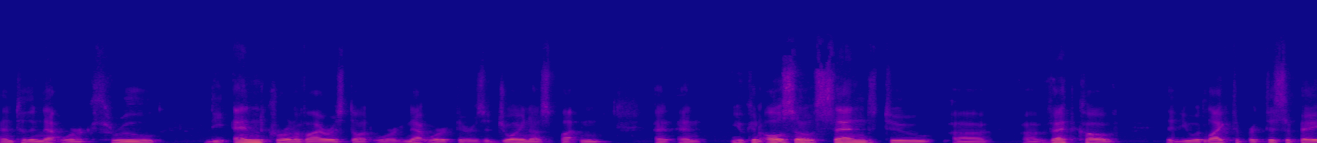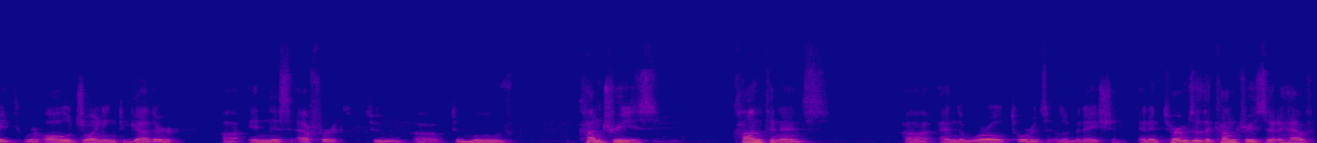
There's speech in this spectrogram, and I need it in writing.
and to the network through the endcoronavirus.org network. There is a join us button. And, and you can also send to uh, uh, VetCov that you would like to participate. We're all joining together uh, in this effort to uh, to move countries, mm-hmm. continents, uh, and the world towards elimination. And in terms of the countries that have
